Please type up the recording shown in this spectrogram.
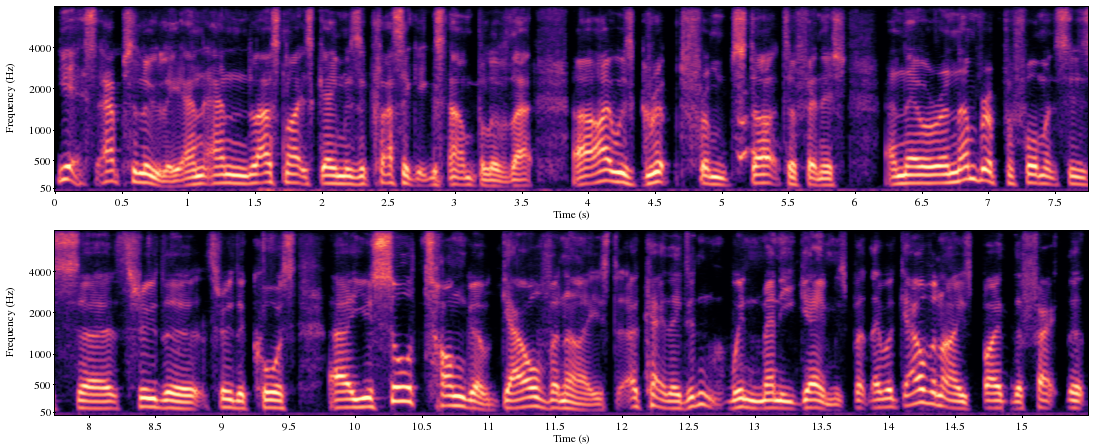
Yes, absolutely. And and last night's game is a classic example of that. Uh, I was gripped from start to finish, and there were a number of performances uh, through the through the course. Uh, you saw Tonga galvanized. Okay, they didn't win many games, but they were galvanized by the fact that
